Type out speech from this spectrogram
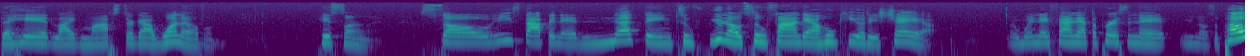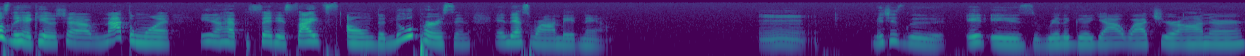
The head like mobster got one of them, his son. So he's stopping at nothing to you know to find out who killed his child. And when they find out the person that you know supposedly had killed his child, was not the one, he don't have to set his sights on the new person, and that's where I'm at now. Mm. Which is good. It is really good. Y'all watch Your Honor.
